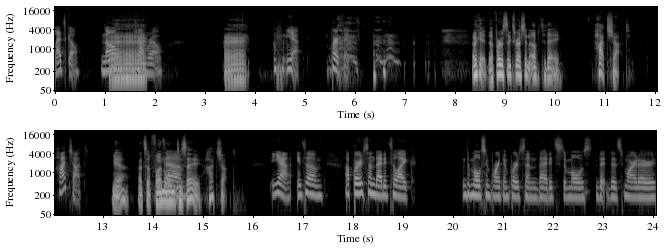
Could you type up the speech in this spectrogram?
Let's go. No drum roll. yeah, perfect. okay, the first expression of today hot shot. Hot shot. Yeah, that's a fun It's, one to um, say. Hot shot. Yeah, it's um a person that it's like the most important person that it's the most the, the smarter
